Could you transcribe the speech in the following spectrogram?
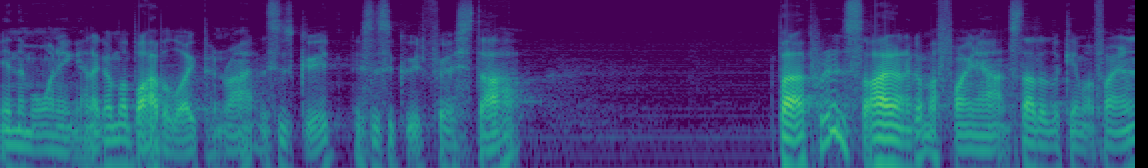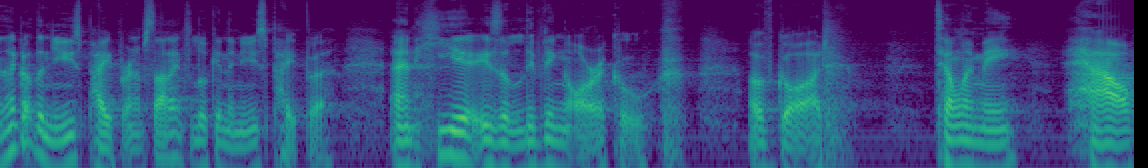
in the morning and I got my Bible open, right? This is good. This is a good first start. But I put it aside and I got my phone out and started looking at my phone. And then I got the newspaper and I'm starting to look in the newspaper. And here is a living oracle of God telling me how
